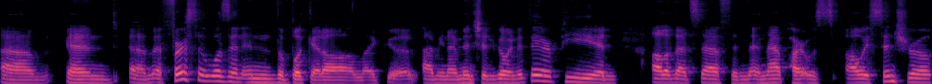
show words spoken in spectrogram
Um, and um, at first, it wasn't in the book at all. Like, uh, I mean, I mentioned going to therapy and all of that stuff, and, and that part was always central.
